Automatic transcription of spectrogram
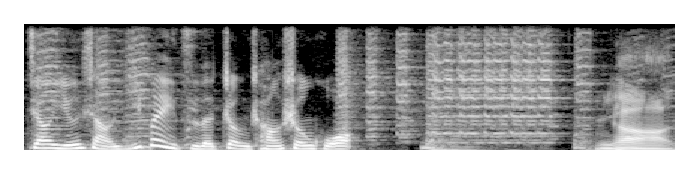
将影响一辈子的正常生活。活你看啊，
